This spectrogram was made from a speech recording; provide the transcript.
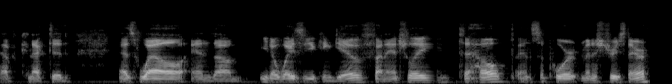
have connected as well. And um, you know, ways that you can give financially to help and support ministries there.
